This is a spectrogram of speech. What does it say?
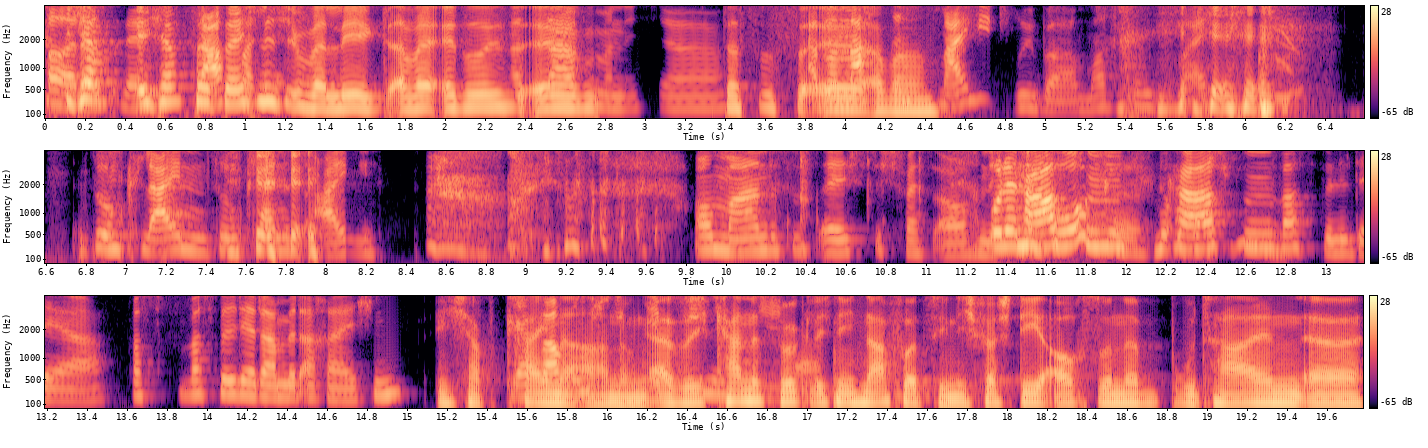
Oh, ich das habe man tatsächlich nicht. überlegt, aber also, ich, Das darf ähm, man nicht, ja. das ist, Aber äh, machst du aber. ein Smiley drüber. Machst du ein Smiley. so ein kleines, so ein kleines Ei. Oh Mann, das ist echt, ich weiß auch nicht. Oder Carsten, Carsten, was will der? Was, was will der damit erreichen? Ich habe Ja, keine warum Ahnung. Also ich kann es wirklich nicht nachvollziehen. Ich verstehe auch so eine brutalen, äh,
